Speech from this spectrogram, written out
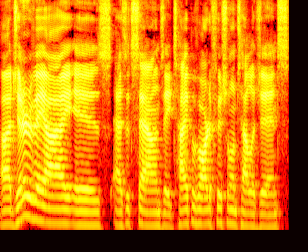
Uh, generative AI is, as it sounds, a type of artificial intelligence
